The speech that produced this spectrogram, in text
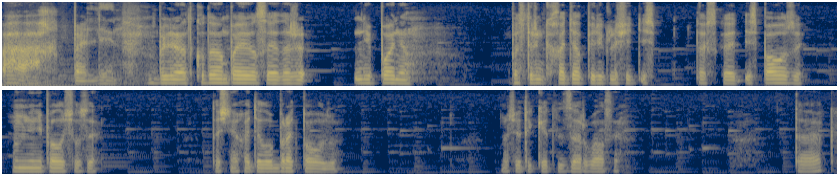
Ах, блин. Блин, откуда он появился, я даже не понял. Быстренько хотел переключить, из, так сказать, из паузы, но мне не получился. Точнее, хотел убрать паузу. Но все-таки этот взорвался. Так.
